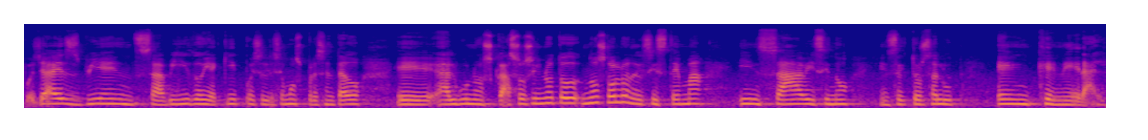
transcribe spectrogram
pues ya es bien sabido y aquí pues les hemos presentado eh, algunos casos, y no, todo, no solo en el sistema INSABI, sino en sector salud en general.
